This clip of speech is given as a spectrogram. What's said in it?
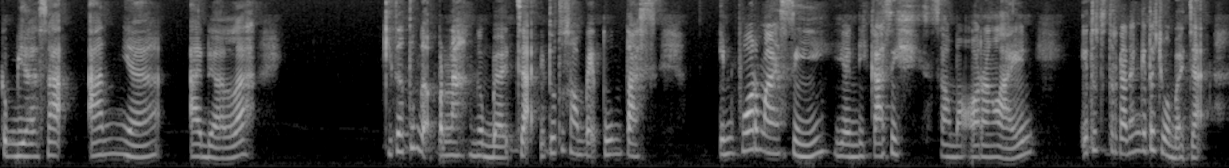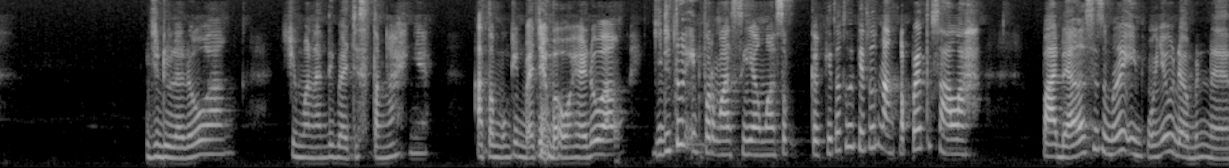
kebiasaannya adalah kita tuh nggak pernah ngebaca itu tuh sampai tuntas. Informasi yang dikasih sama orang lain itu terkadang kita cuma baca judulnya doang cuma nanti baca setengahnya. Atau mungkin baca bawahnya doang. Jadi tuh informasi yang masuk ke kita tuh kita nangkepnya tuh salah. Padahal sih sebenarnya infonya udah bener.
